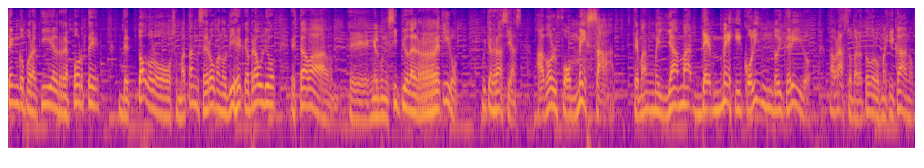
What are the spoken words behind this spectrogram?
Tengo por aquí el reporte de todos los matancerómanos. Dije que Braulio estaba eh, en el municipio del Retiro. Muchas gracias. Adolfo Mesa. Este man me llama de México, lindo y querido. Abrazo para todos los mexicanos.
